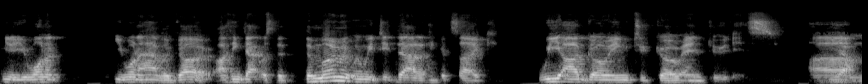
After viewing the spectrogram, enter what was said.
you know you want to you want to have a go? I think that was the the moment when we did that. I think it's like we are going to go and do this. Um, Yeah.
